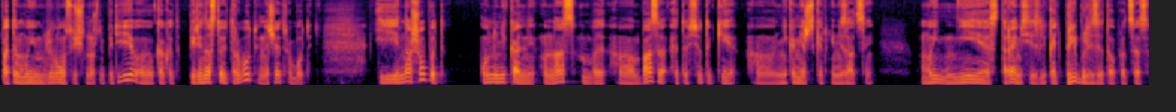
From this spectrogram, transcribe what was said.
Поэтому им в любом случае нужно пере, э, как это, перенастроить работу и начать работать. И наш опыт, он уникальный. У нас э, база – это все-таки некоммерческие организации – мы не стараемся извлекать прибыль из этого процесса.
